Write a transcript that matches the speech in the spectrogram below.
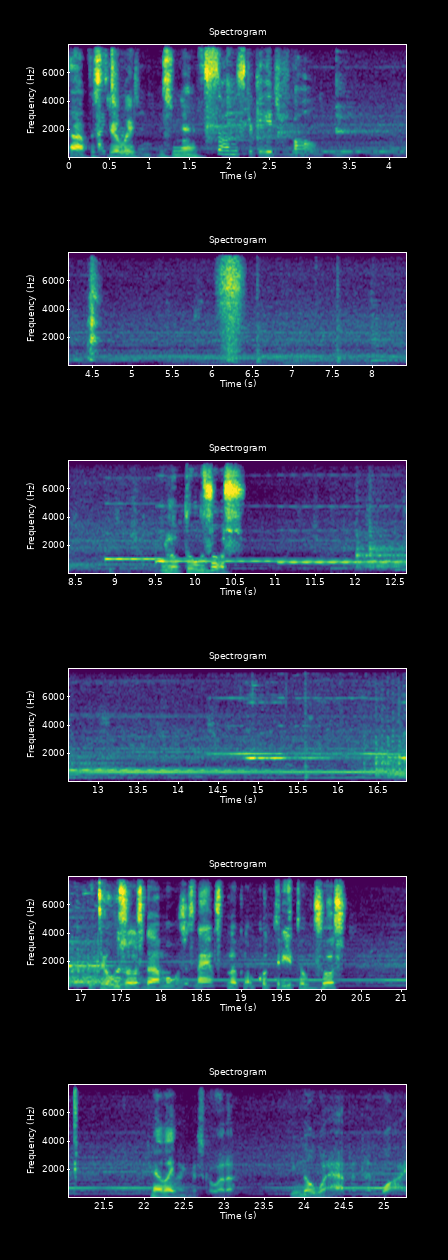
А, выстрелы. turned and- Извиняюсь. Saw Mr. Gage fall. Ну ты лжешь. Ты лжешь, да, мы уже знаем, что на кнопку 3 ты лжешь. Давай. You know what happened and why.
